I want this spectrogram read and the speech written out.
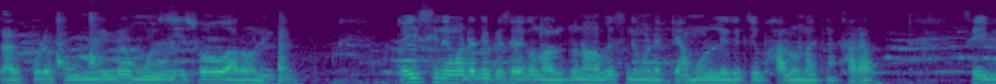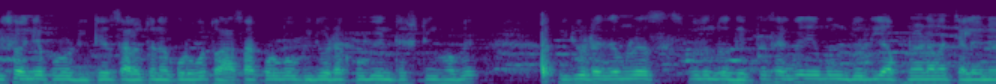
তারপরে পূর্ণিমা ময়ূরী সহ আরও অনেকে। তো এই সিনেমাটা নিয়ে পেশার এখন আলোচনা হবে, সিনেমাটা কেমন লেগেছে, ভালো নাকি খারাপ, সেই বিষয় নিয়ে পুরো ডিটেলস আলোচনা করব। তো আশা করব ভিডিওটা খুবই ইন্টারেস্টিং হবে। ভিডিওটাকে আপনারা শেষ পর্যন্ত দেখতে থাকবেন এবং যদি আপনারা আমার চ্যানেলে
